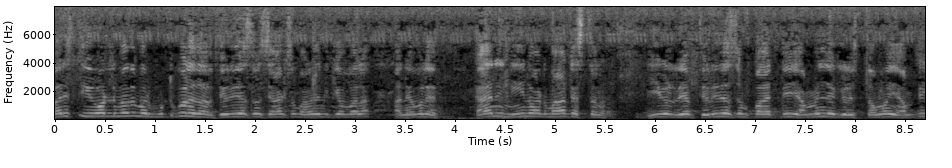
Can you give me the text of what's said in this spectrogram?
పరిస్థితి ఈ రోడ్ల మీద మరి ముట్టుకోలేదు వాళ్ళు తెలుగుదేశం శాంక్షన్ మనం ఎందుకు ఇవ్వాలా అని ఇవ్వలేదు. కానీ నేను ఒకటి మాట ఇస్తాను. ఈవిడ రేపు తెలుగుదేశం పార్టీ ఎమ్మెల్యే గెలుస్తాము ఎంపీ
